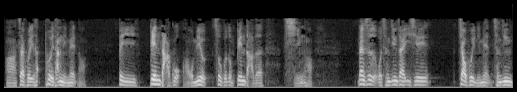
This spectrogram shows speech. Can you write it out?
啊在会堂会堂里面啊被鞭打过啊，我没有受过这种鞭打的刑啊。但是我曾经在一些教会里面，曾经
